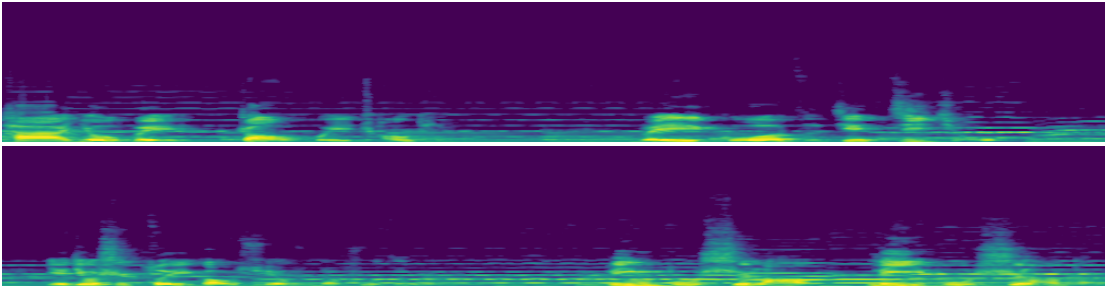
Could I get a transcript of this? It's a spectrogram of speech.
他又被召回朝廷，为国子监祭酒，也就是最高学府的负责人，兵部侍郎、吏部侍郎等。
